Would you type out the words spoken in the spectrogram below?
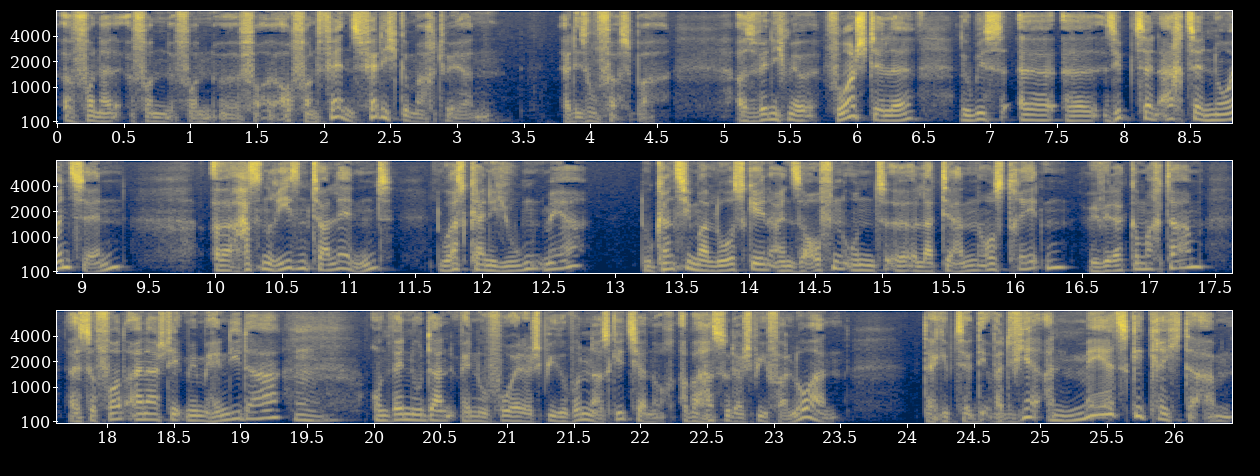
von, von, von, äh, von, auch von Fans fertig gemacht werden, das ist unfassbar. Also wenn ich mir vorstelle, du bist äh, 17, 18, 19, äh, hast ein Riesentalent, du hast keine Jugend mehr, du kannst hier mal losgehen, einen saufen und äh, Laternen austreten, wie wir das gemacht haben. Da ist sofort einer, steht mit dem Handy da. Mhm. Und wenn du dann, wenn du vorher das Spiel gewonnen hast, geht's ja noch. Aber hast du das Spiel verloren, da gibt es ja, was wir an Mails gekriegt haben,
